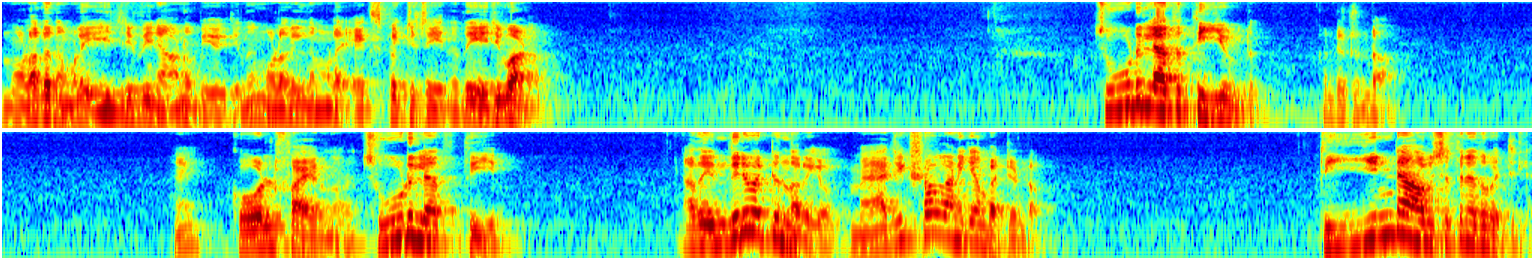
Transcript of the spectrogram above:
മുളക് നമ്മൾ എരിവിനാണ് ഉപയോഗിക്കുന്നത്. മുളകിൽ നമ്മൾ എക്സ്പെക്റ്റ് ചെയ്യുന്നത് എരിവാണ്. ചൂടില്ലാത്ത തീയുണ്ട്. കണ്ടിട്ടുണ്ടോ? ഏ? കോൾഡ് ഫയർ എന്ന് പറയും ചൂടില്ലാത്ത തീയും അത് എന്തിനു പറ്റുമെന്നറിയോ? മാജിക് ഷോ കാണിക്കാൻ പറ്റുണ്ടോ തീയിന്റെ ആവശ്യത്തിന് അത് പറ്റില്ല.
